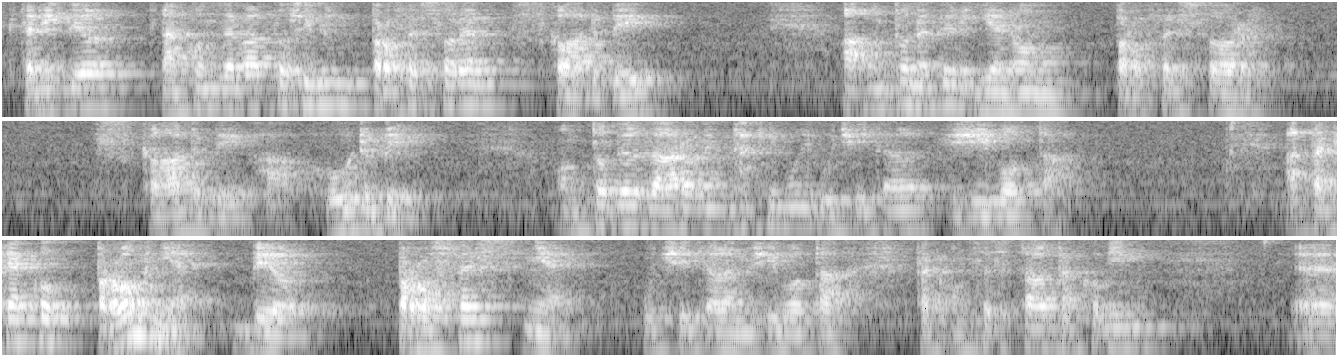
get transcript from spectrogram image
který byl na konzervatoři mým profesorem skladby a on to nebyl jenom profesor skladby a hudby. On to byl zároveň taky můj učitel života. A tak jako pro mě byl profesně učitelem života, tak on se stal takovým eh,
